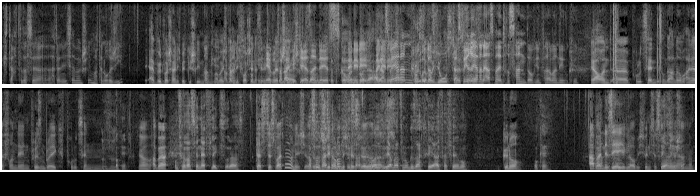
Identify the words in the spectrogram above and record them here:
Ich dachte, dass er. Hat er den nicht selber geschrieben? Macht er nur Regie? Er wird wahrscheinlich mitgeschrieben haben, Okay, aber ich aber kann mir nicht- nicht vorstellen, okay. dass er den Er wird wahrscheinlich alleine der sein, der jetzt das Cowboy Nee, nee, nee. nee, Das nee, wäre nee. dann, Christopher das, das wäre ja dann erstmal interessant, auf jeden Fall, aber nee, okay. Ja, und äh, Produzent ist unter anderem einer von den Prison Break Produzenten. Okay. Ja, aber Und für was für Netflix, oder was? das, das weiß man noch nicht. Also Achso, das weiß steht auch noch nicht. nicht fest. nur, Also also Sie haben einfach nur gesagt, Realverfilmung. Genau. Okay. Aber eine Serie, glaube ich, wenn ich das richtig ja. verstanden habe.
